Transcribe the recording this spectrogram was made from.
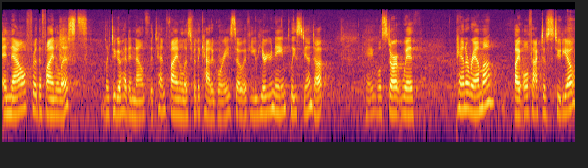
And now for the finalists. I'd like to go ahead and announce the 10 finalists for the category. So if you hear your name, please stand up. Okay, we'll start with Panorama by Olfactive Studio.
